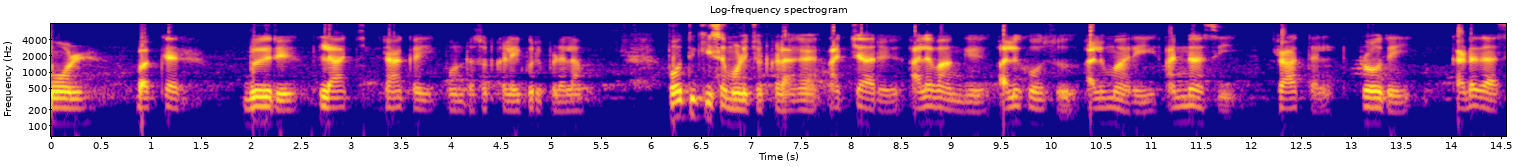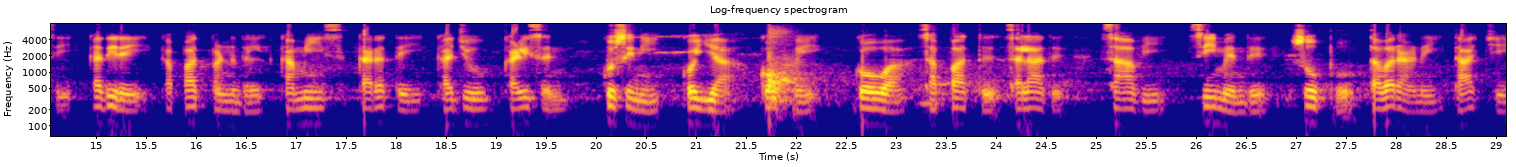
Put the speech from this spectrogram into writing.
மோல் பக்கர் வீறு லாச் ராக்கை போன்ற சொற்களை குறிப்பிடலாம். போர்த்துகீச மொழி சொற்களாக அச்சாறு அலவாங்கு அலுகோசு அலுமாரி அன்னாசி ராத்தல் ரோதை கடதாசி கதிரை கப்பாத் பண்ணுதல் கமீஸ் கரத்தை கஜு களிசன் குசினி கொய்யா கோப்பை கோவா சப்பாத்து சலாது சாவி சீமெந்து சோப்பு தவறானை தாச்சி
